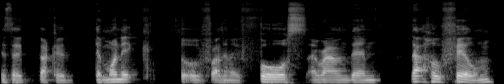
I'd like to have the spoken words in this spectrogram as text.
there's a like a demonic sort of I don't know force around them. That whole film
